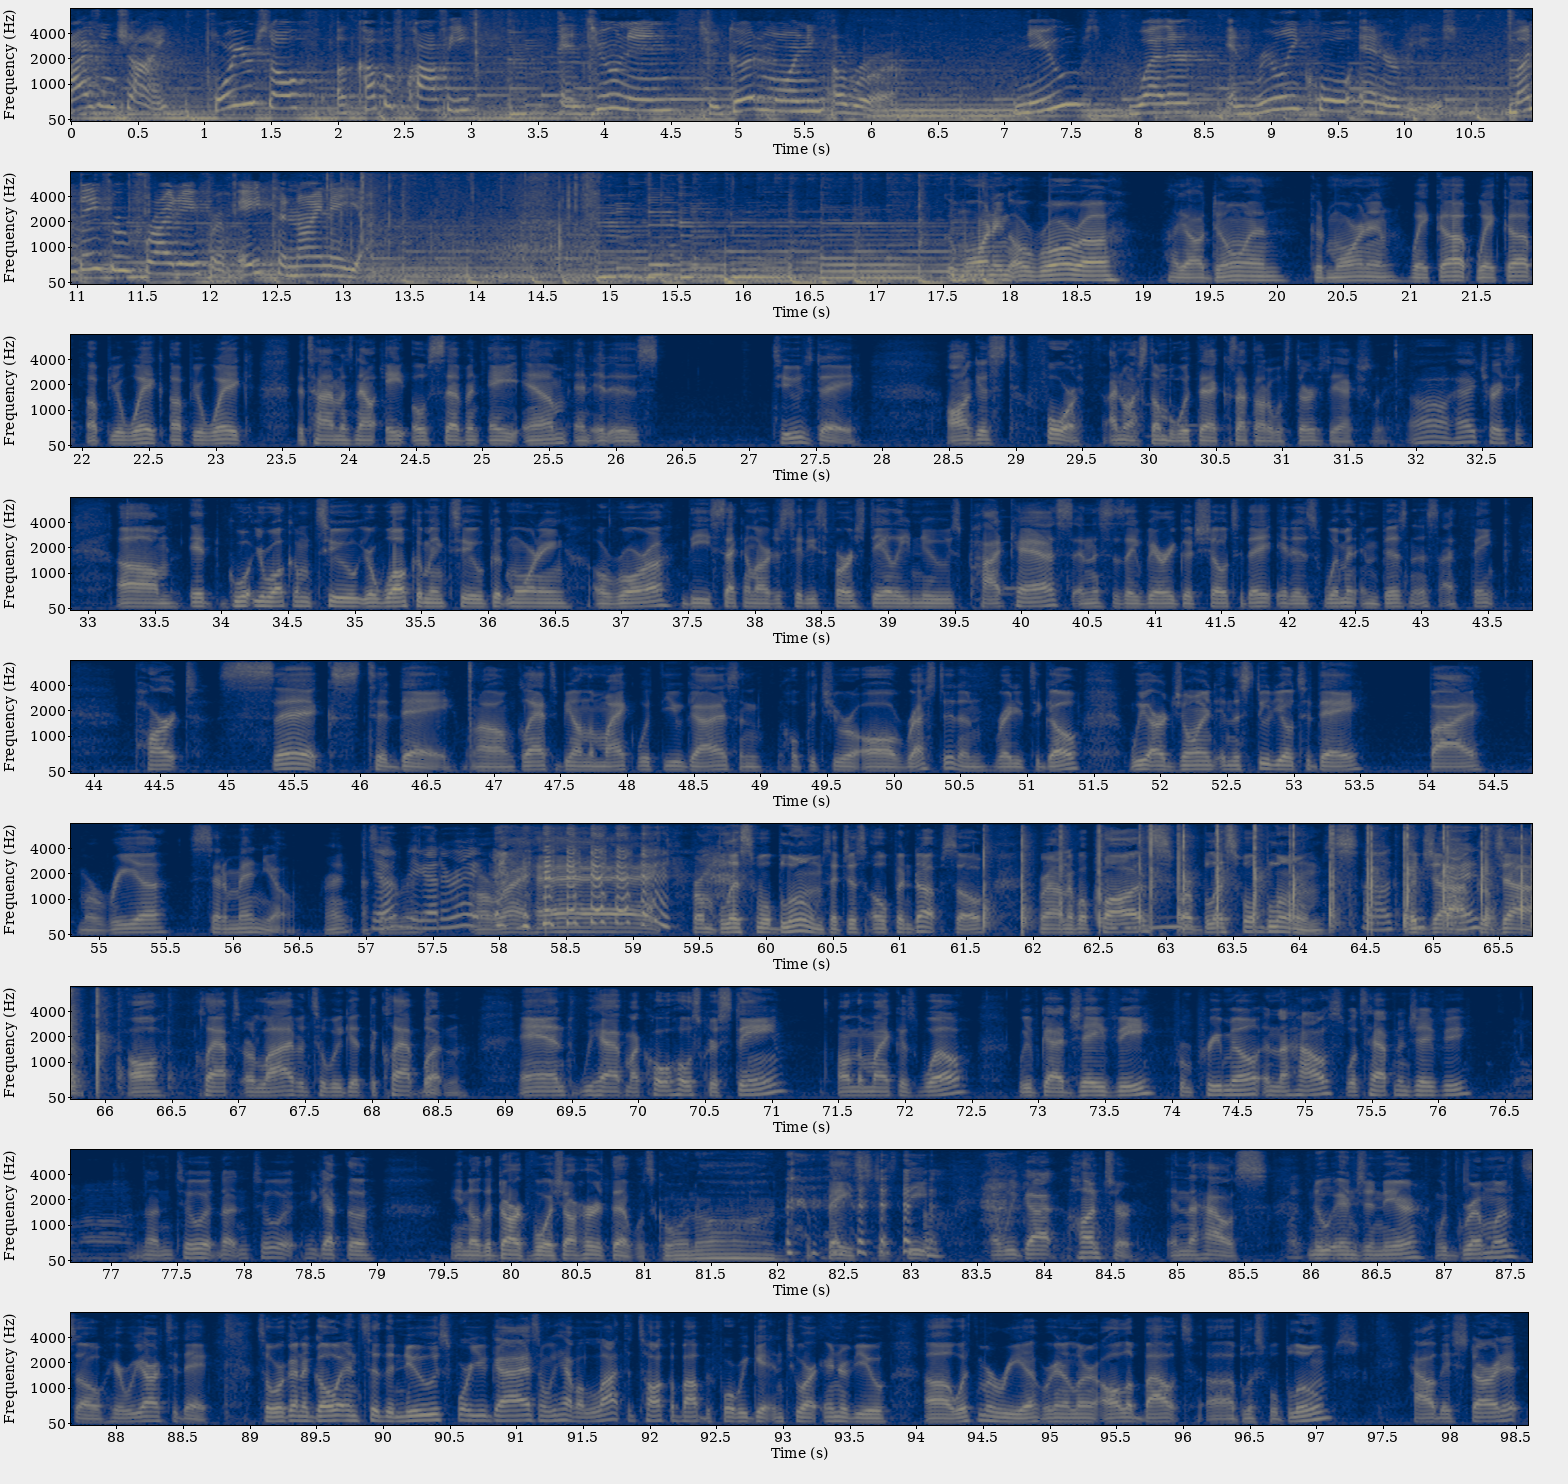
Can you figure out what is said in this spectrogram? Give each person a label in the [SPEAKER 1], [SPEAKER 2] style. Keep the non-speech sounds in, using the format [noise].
[SPEAKER 1] rise and shine. Pour yourself a cup of coffee and tune in to Good Morning Aurora. News, weather, and really cool interviews. Monday through Friday from 8 to 9 a.m.
[SPEAKER 2] Good morning, Aurora. How y'all doing? Good morning. Wake up, wake up, up your wake, up your wake. The time is now 8:07 a.m. and it is Tuesday, August 4th. I know I stumbled with that cuz I thought it was Thursday actually. Oh, hey Tracy. Um it you're welcome to you're welcoming to Good Morning Aurora, the second largest city's first daily news podcast, and this is a very good show today. It is Women in Business. I think part six today. I'm glad to be on the mic with you guys and hope that you are all rested and ready to go. We are joined in the studio today by Maria Cermeño, right? I said right?
[SPEAKER 3] you got it right.
[SPEAKER 2] All right. Hey, [laughs] from Blissful Blooms that just opened up. So, round of applause mm-hmm. for Blissful Blooms.
[SPEAKER 3] Oh,
[SPEAKER 2] good job.
[SPEAKER 3] guys.
[SPEAKER 2] Good job. All claps are live until we get the clap button. And we have my co host Christine on the mic as well. We've got JV from Pre Mill in the house. What's happening, JV? Nothing to it, nothing to it. He got the, you know, the dark voice. Y'all heard that. What's going on? The bass just deep. [laughs] And we got Hunter in the house, new engineer with Gremlin. So here we are today. So we're going to go into the news for you guys, and we have a lot to talk about before we get into our interview uh, with Maria. We're going to learn all about uh, Blissful Blooms, how they started,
